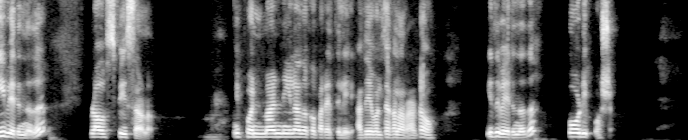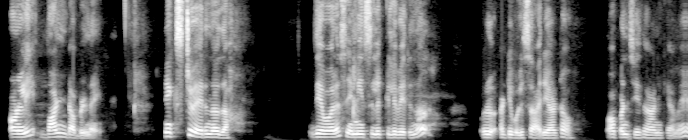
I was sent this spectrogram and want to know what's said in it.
ഈ വരുന്നത് ബ്ലൗസ് പീസാണ് ഈ പൊന്മാൻ നീല എന്നൊക്കെ പറയത്തില്ലേ? അതേപോലത്തെ കളറാട്ടോ ഇത് വരുന്നത് body portion only one double nine next വരുന്നതാ ഇതേപോലെ സെമി സിൽക്കിൽ വരുന്ന ഒരു അടിപൊളി സാരി ആട്ടോ ഓപ്പൺ ചെയ്ത് കാണിക്കാമേ.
